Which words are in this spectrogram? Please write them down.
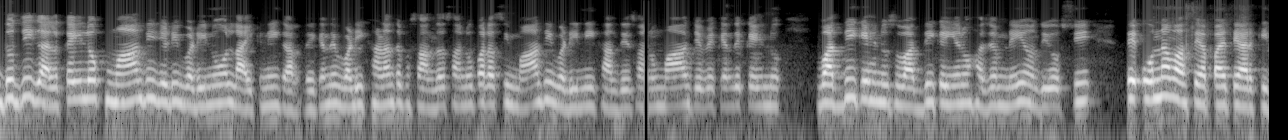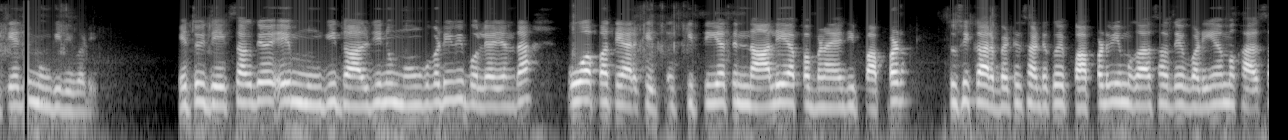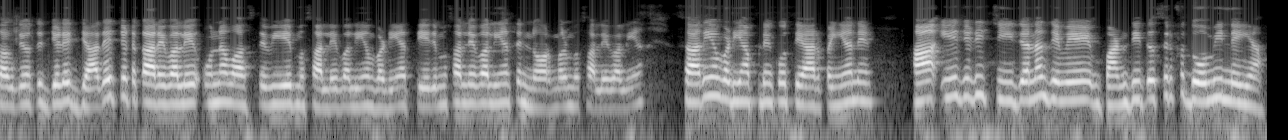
ਦੂਜੀ ਗੱਲ, ਕਈ ਲੋਕ ਮਾਂ ਦੀ ਜਿਹੜੀ ਵੜੀ ਨੂੰ ਉਹ ਲਾਈਕ ਨਹੀਂ ਕਰਦੇ, ਕਹਿੰਦੇ ਵੜੀ ਖਾਣਾ ਤਾਂ ਪਸੰਦ ਆ ਸਾਨੂੰ, ਪਰ ਅਸੀਂ ਮਾਂ ਦੀ ਵੜੀ ਨਹੀਂ ਖਾਂਦੇ, ਸਾਨੂੰ ਮਾਂ ਜਿਵੇਂ ਕਹਿੰਦੇ ਕਿਸੇ ਨੂੰ ਵਾਦੀ, ਕਿਸੇ ਨੂੰ ਸਵਾਦੀ, ਕਈਆਂ ਨੂੰ ਹਜਮ ਨਹੀਂ ਆਉਂਦੀ ਉਸ ਚੀਜ਼ ਤੇ ਉਹਨਾਂ ਵਾਸਤੇ ਆਪਾਂ ਇਹ ਤਿਆਰ ਕੀਤੀ ਹੈ ਜੀ ਮੂੰਗੀ ਦੀ ਵੜੀ। ਇਹ ਤੁਸੀਂ ਦੇਖ ਸਕਦੇ ਹੋ, ਇਹ ਮੂੰਗੀ ਦਾਲ ਜੀ ਨੂੰ ਮੂੰਗ ਵੜੀ ਵੀ ਬੋਲਿਆ ਜਾਂਦਾ, ਉਹ ਆਪਾਂ ਤਿਆਰ ਕੀ- ਕੀਤੀ ਹੈ ਤੇ ਨਾਲ ਹੀ ਆਪਾਂ ਬਣਾਇਆ ਜੀ ਪਾਪੜ। ਤੁਸੀਂ ਘਰ ਬੈਠੇ ਸਾਡੇ ਕੋਲ ਪਾਪੜ ਵੀ ਮੰਗਾ ਸਕਦੇ ਹੋ, ਵੜੀਆਂ ਮੰਗਾ ਸਕਦੇ ਹੋ ਤੇ ਜਿਹੜੇ ਜ਼ਿਆਦਾ ਚਟਕਾਰੇ ਵਾਲੇ ਉਹਨਾਂ ਵਾਸਤੇ ਵੀ ਇਹ ਮਸਾਲੇ ਵਾਲੀਆਂ ਵੜੀਆਂ, ਤੇਜ਼ ਮਸਾਲੇ ਵਾਲੀਆਂ ਤੇ ਨਾਰਮਲ ਮਸਾਲੇ ਵਾਲੀਆਂ, ਸਾਰੀਆਂ ਵੜੀਆਂ ਆਪਣੇ ਕੋਲ ਤਿਆਰ ਪਈਆਂ ਨੇ। ਹਾਂ, ਇਹ ਜਿਹੜੀ ਚੀਜ਼ ਹੈ ਨਾ, ਜਿਵੇਂ ਬਣਦੀ ਤਾਂ ਸਿਰਫ 2 ਮਹੀਨੇ ਹੀ ਆ,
